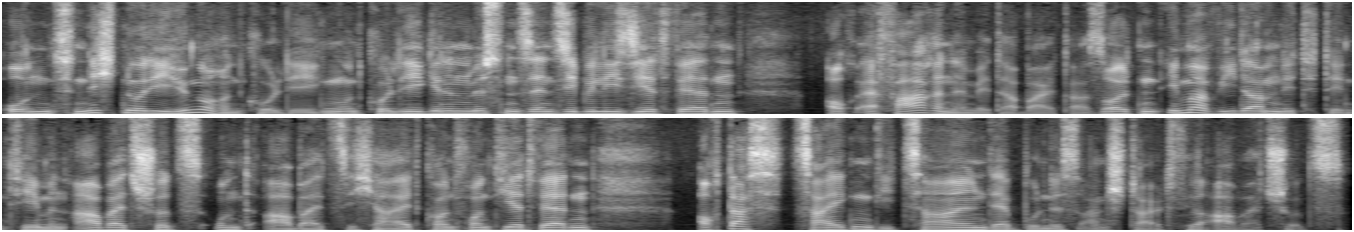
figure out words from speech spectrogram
Und nicht nur die jüngeren Kollegen und Kolleginnen müssen sensibilisiert werden, auch erfahrene Mitarbeiter sollten immer wieder mit den Themen Arbeitsschutz und Arbeitssicherheit konfrontiert werden. Auch das zeigen die Zahlen der Bundesanstalt für Arbeitsschutz.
